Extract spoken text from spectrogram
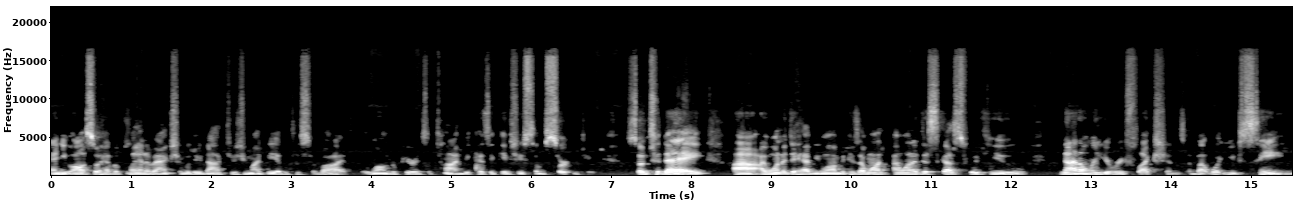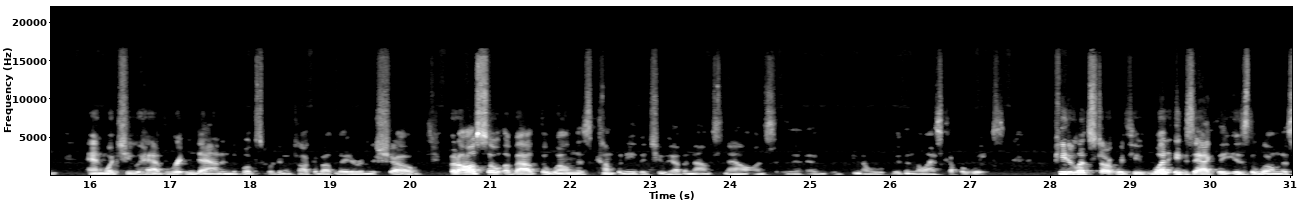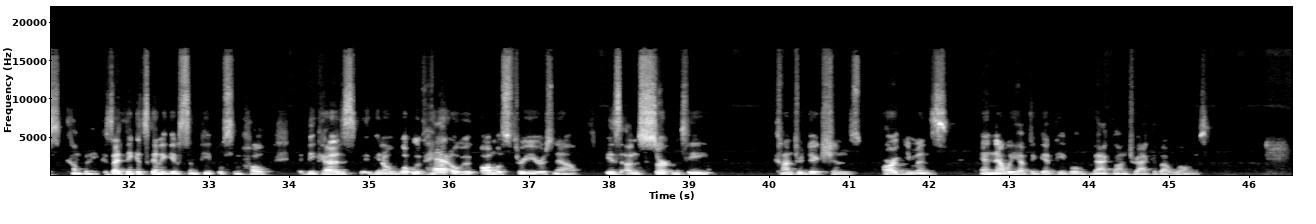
and you also have a plan of action with your doctors, you might be able to survive longer periods of time because it gives you some certainty. So today, uh, I wanted to have you on because I want I want to discuss with you not only your reflections about what you've seen and what you have written down in the books we're going to talk about later in the show, but also about the wellness company that you have announced now on uh, you know within the last couple of weeks. Peter, let's start with you. What exactly is the wellness company? Because I think it's going to give some people some hope because, you know, what we've had over almost three years now is uncertainty, contradictions, arguments, and now we have to get people back on track about wellness.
